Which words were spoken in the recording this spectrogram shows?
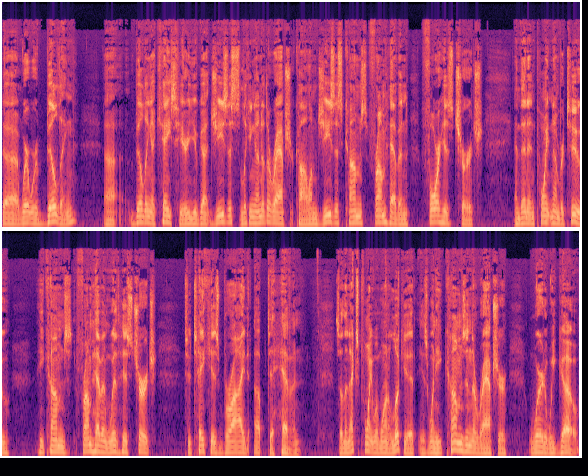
uh, where we're building. Uh, building a case here. You've got Jesus looking under the rapture column. Jesus comes from heaven for his church. And then in point number two, he comes from heaven with his church to take his bride up to heaven. So the next point we want to look at is when he comes in the rapture, where do we go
